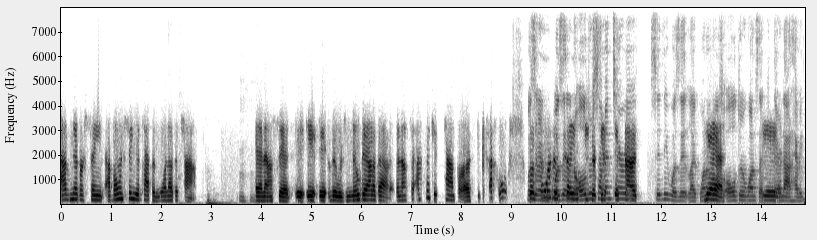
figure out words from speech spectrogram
I've never seen I've only seen this happen one other time. Mm-hmm. And I said it, it, it, there was no doubt about it. And I said I think it's time for us to go. Was it, before an, this was it an older cemetery, Sydney? Was it like one of those older ones that they're not having?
